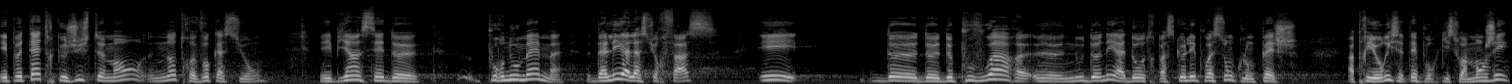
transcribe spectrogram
et peut-être que justement notre vocation, eh bien, c'est de, pour nous-mêmes d'aller à la surface et de, pouvoir euh, nous donner à d'autres. Parce que les poissons que l'on pêche, a priori, c'était pour qu'ils soient mangés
